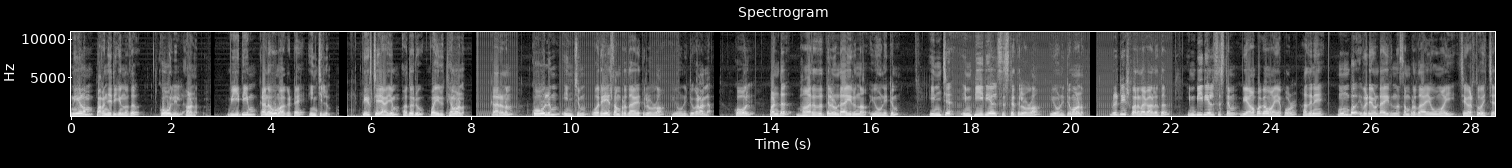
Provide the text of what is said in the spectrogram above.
നീളം പറഞ്ഞിരിക്കുന്നത് കോലിൽ ആണ്. വീതിയും കനവുമാകട്ടെ ഇഞ്ചിലും. തീർച്ചയായും അതൊരു വൈരുദ്ധ്യമാണ്. കാരണം കോലും ഇഞ്ചും ഒരേ സമ്പ്രദായത്തിലുള്ള യൂണിറ്റുകളല്ല. കോൽ പണ്ട് ഭാരതത്തിലുണ്ടായിരുന്ന യൂണിറ്റും ഇഞ്ച് ഇമ്പീരിയൽ സിസ്റ്റത്തിലുള്ള യൂണിറ്റുമാണ്. ബ്രിട്ടീഷ് ഭരണകാലത്ത് ഇമ്പീരിയൽ സിസ്റ്റം വ്യാപകമായപ്പോൾ അതിനെ മുമ്പ് ഇവിടെ ഉണ്ടായിരുന്ന സമ്പ്രദായവുമായി ചേർത്ത് വെച്ച്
